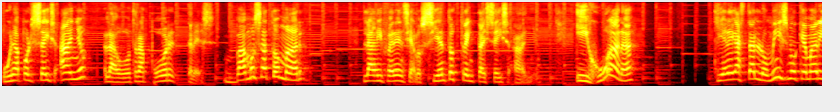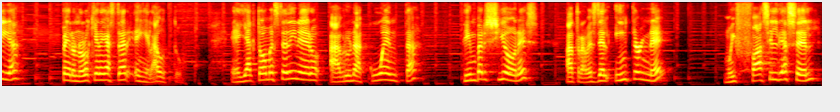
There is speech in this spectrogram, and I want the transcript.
Una por 6 años, la otra por 3. Vamos a tomar la diferencia, los 136 años. Y Juana quiere gastar lo mismo que María, pero no lo quiere gastar en el auto. Ella toma este dinero, abre una cuenta de inversiones a través del Internet, muy fácil de hacer,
